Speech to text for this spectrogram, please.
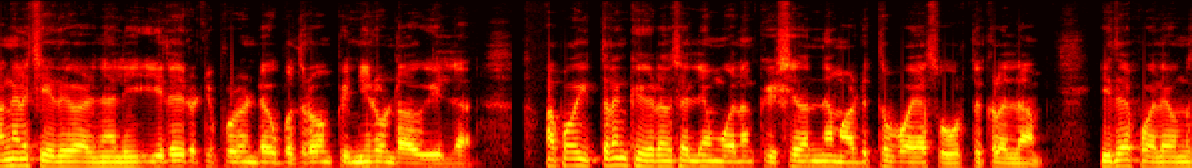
അങ്ങനെ ചെയ്തു കഴിഞ്ഞാൽ ഇലയുരുട്ടിപ്പുഴുവിന്റെ ഉപദ്രവം പിന്നീട് ഉണ്ടാവുകയില്ല. അപ്പോൾ ഇത്തരം കീടശല്യം മൂലം കൃഷി തന്നെ മടുത്തു പോയ സുഹൃത്തുക്കളെല്ലാം ഇതേപോലെ ഒന്ന്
